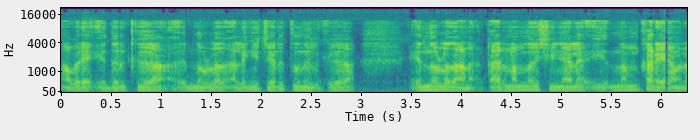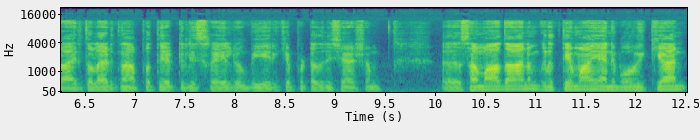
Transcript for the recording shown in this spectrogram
അവരെ എതിർക്കുക എന്നുള്ളത് അല്ലെങ്കിൽ ചെറുത്തു നിൽക്കുക എന്നുള്ളതാണ്. കാരണം എന്ന് വെച്ച് കഴിഞ്ഞാൽ നമുക്കറിയാമല്ലോ ആയിരത്തി തൊള്ളായിരത്തി നാൽപ്പത്തി എട്ടിൽ ഇസ്രായേൽ രൂപീകരിക്കപ്പെട്ടതിന് ശേഷം സമാധാനം കൃത്യമായി അനുഭവിക്കാൻ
